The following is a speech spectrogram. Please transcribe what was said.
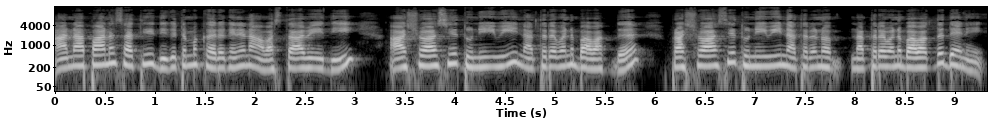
ආනාපාන සතිය දිගටම කරගෙන යන අවස්ථාවේදී ආශ්වාසය තුනී වී නතරවන බවක්ද ප්‍රශ්වාසය තුනී වී නතරවන බවක්ද දැනේ.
